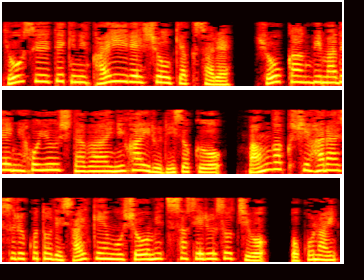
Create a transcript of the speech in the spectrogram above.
強制的に買い入れ償却され、召喚日までに保有した場合に入る利息を満額支払いすることで債権を消滅させる措置を行い、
